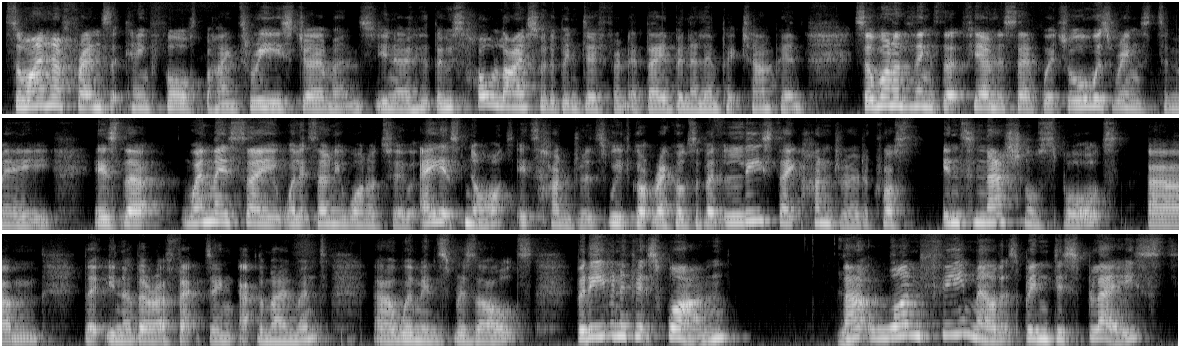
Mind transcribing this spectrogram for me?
So I have friends that came fourth behind three East Germans, you know, who, whose whole lives would have been different if they had been Olympic champion. So one of the things that Fiona said, which always rings to me, is that when they say, well, it's only one or two, A, it's not, it's hundreds. We've got records of at least 800 across international sport um, that, you know, they're affecting at the moment, uh, women's results. But even if it's one, yeah. that one female that's been displaced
